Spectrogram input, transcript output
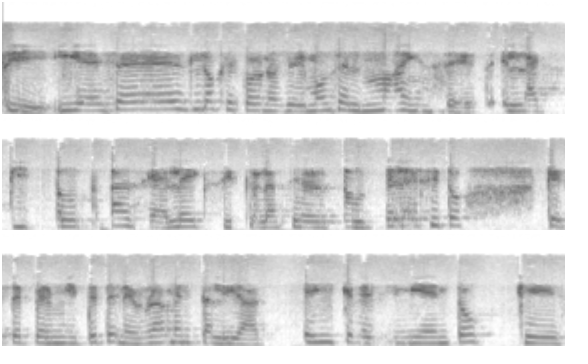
Sí, y ese es lo que conocemos el mindset, la actitud hacia el éxito, la actitud del éxito que te permite tener una mentalidad en crecimiento que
